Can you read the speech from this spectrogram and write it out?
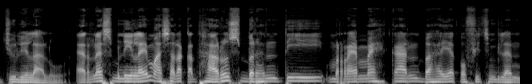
Juli lalu. Ernest menilai masyarakat harus berhenti meremehkan bahaya COVID-19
